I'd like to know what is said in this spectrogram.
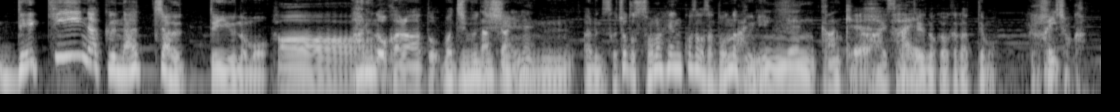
できなくなっちゃうっていうのもはあ。るのかなと、まあ自分自身、確かにうんあるんですが、ちょっとその辺小坂さんどんな風に、人間関係。はい、されているのか伺ってもよろしいでしょうか。ま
